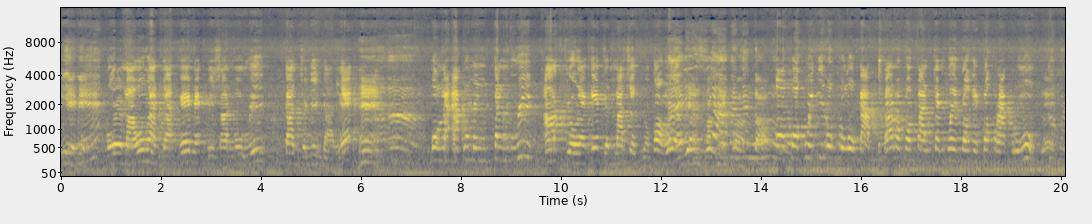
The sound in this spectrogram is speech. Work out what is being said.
Piye, piye? Kowe mau ngandake nek bisanmu kuwi kanjenge galek Heh. Ponak aku minten kuwi arep diolehke den Masih Brata. Ya iya pancen ngono. Apa kowe iki krungu kabar apa pancen kowe tok-tok ora krungu? Kabar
